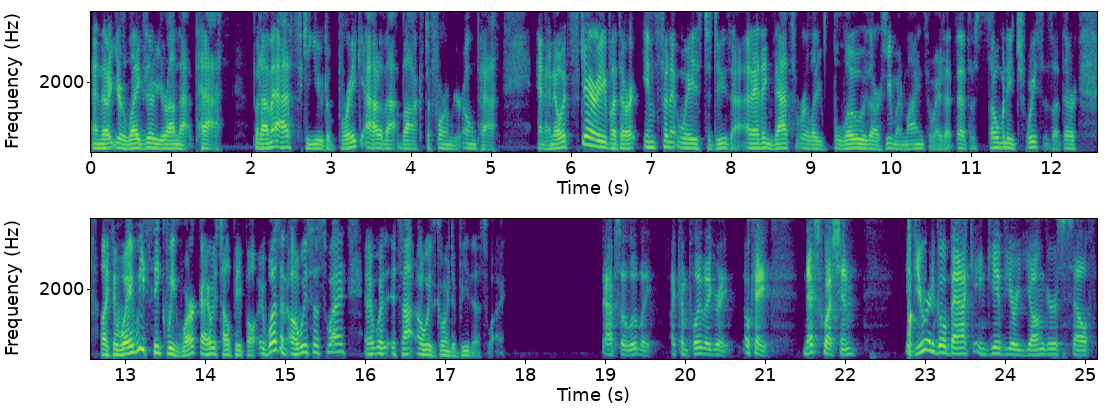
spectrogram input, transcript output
And that your legs are you're on that path. But I'm asking you to break out of that box to form your own path. And I know it's scary, but there are infinite ways to do that. And I think that's what really blows our human minds away that, that there's so many choices that they're like the way we think we work. I always tell people it wasn't always this way, and it was it's not always going to be this way. Absolutely. I completely agree. Okay. Next question. If you were to go back and give your younger self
